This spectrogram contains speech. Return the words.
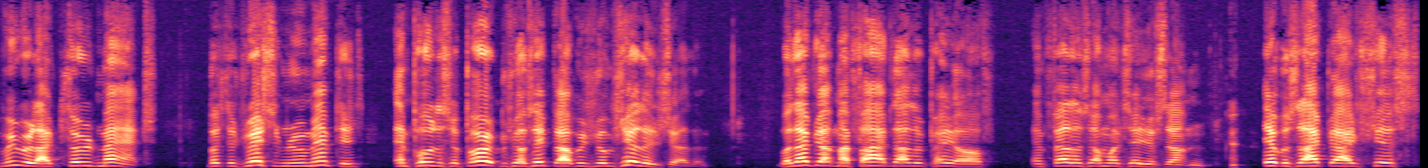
we were like third match, but the dressing room emptied and pulled us apart because they thought we to kill each other. Well, I got my $5 payoff, and fellas, I'm going to tell you something. it was like I kissed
